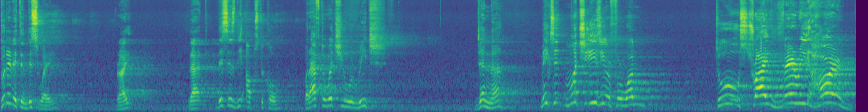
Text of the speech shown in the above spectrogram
putting it in this way, right, that this is the obstacle, but after which you will reach Jannah, makes it much easier for one to strive very hard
